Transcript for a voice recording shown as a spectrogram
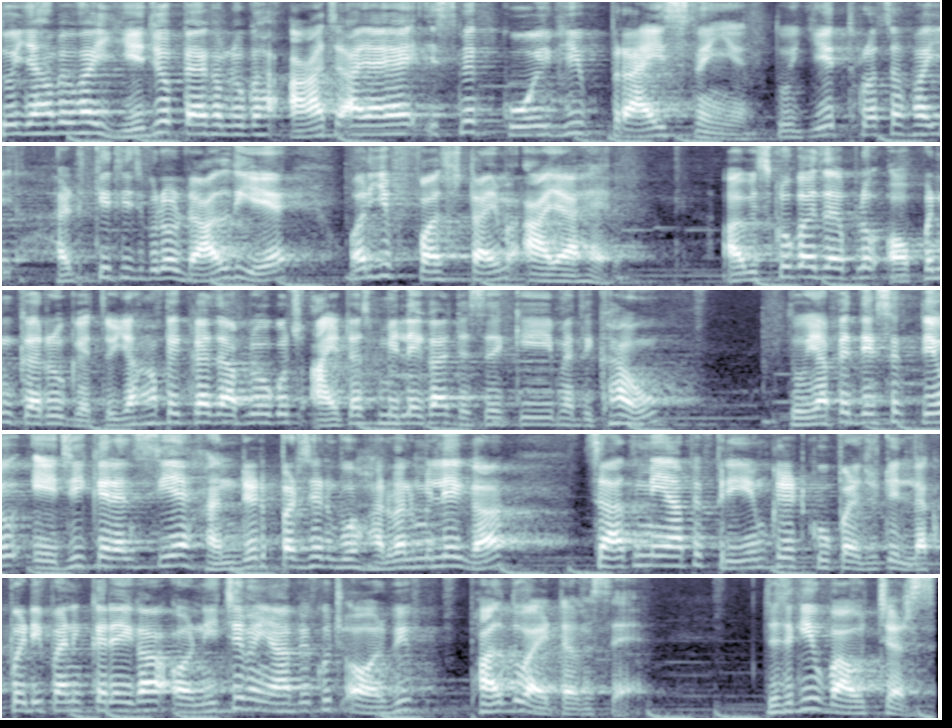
तो यहाँ पे भाई ये जो पैक हम लोग का आज आया है, इसमें कोई भी प्राइस नहीं है। तो ये थोड़ा सा भाई हट के चीज़ लोग डाल दिए और ये फ़र्स्ट टाइम आया है। अब इसको कैसे आप लोग ओपन करोगे तो यहाँ पे कैसे आप लोग को कुछ आइटम्स मिलेगा, जैसे कि मैं दिखाऊँ। तो यहाँ पे देख सकते हो एजी करेंसी है हंड्रेड परसेंट वो हर बार मिलेगा। साथ में यहाँ पे प्रीमियम क्रेडिट कूपन जो कि लक पर डिपेंड करेगा। और नीचे में यहाँ पे कुछ और भी फालतू आइटम्स है। जैसे कि वाउचर्स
